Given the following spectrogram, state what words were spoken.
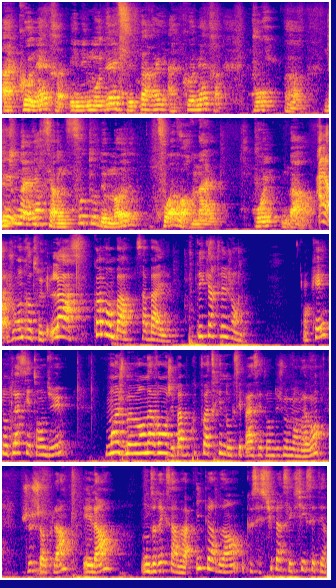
à connaître et les modèles c'est pareil à connaître pour euh, de toute manière faire une photo de mode, faut avoir mal. Point barre. Alors, je vous montre un truc. Là, comme en bas, ça baille. T'écartes les jambes. Ok? Donc là, c'est tendu. Moi, je me mets en avant. J'ai pas beaucoup de poitrine, donc c'est pas assez tendu. Je me mets en avant. Je chope là. Et là, on dirait que ça va hyper bien, que c'est super sexy, etc.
